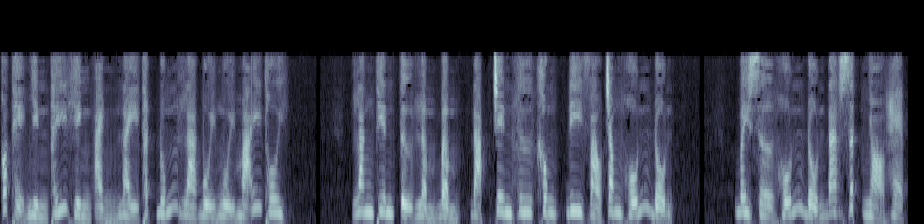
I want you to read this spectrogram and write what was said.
có thể nhìn thấy hình ảnh này thật đúng là bùi ngùi mãi thôi. Lăng thiên tự lẩm bẩm, đạp trên hư không, đi vào trong hỗn độn. Bây giờ hỗn độn đã rất nhỏ hẹp,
